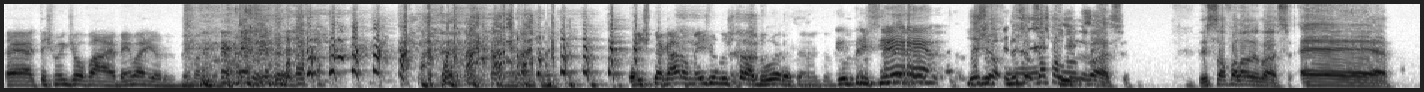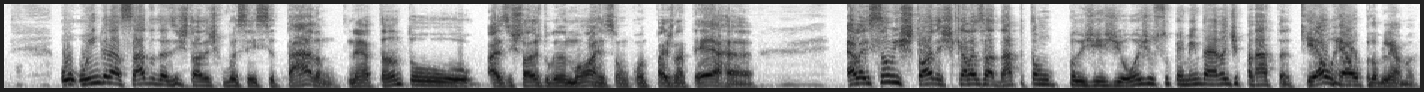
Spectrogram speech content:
É, Testemunho de Jeová. É bem maneiro. Bem maneiro. Eles pegaram o mesmo ilustrador. Assim, eu prefiro. É, deixa, deixa eu só falar um negócio. Deixa eu só falar um negócio. É... O, o, engraçado das histórias que vocês citaram, né, tanto as histórias do Grant Morrison quanto Paz na Terra, elas são histórias que elas adaptam para os dias de hoje o Superman da Era de Prata, que é o real problema.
